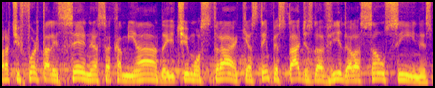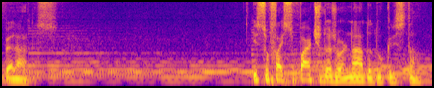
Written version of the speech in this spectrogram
para te fortalecer nessa caminhada e te mostrar que as tempestades da vida, elas são sim inesperadas. Isso faz parte da jornada do cristão.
